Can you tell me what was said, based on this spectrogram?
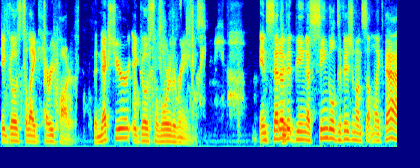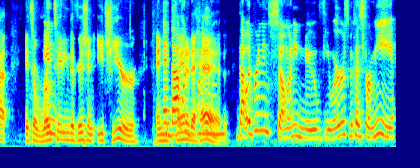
it goes to like Harry Potter. The next year it goes to Lord of the Rings. Instead of it being a single division on something like that, it's a rotating division each year, and you and plan it ahead. that would bring in so many new viewers because for me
